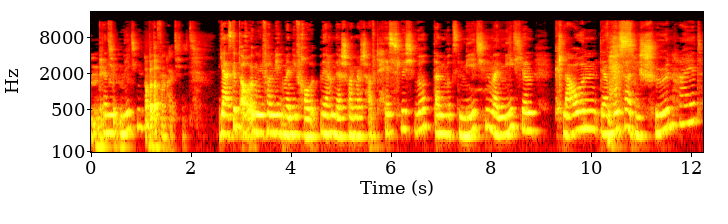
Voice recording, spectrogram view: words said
Ein dann Mädchen. Mädchen. Aber davon halte ich nichts. Ja, es gibt auch irgendwie von wegen, wenn die Frau während der Schwangerschaft hässlich wird, dann wird's ein Mädchen, weil Mädchen klauen der Was? Mutter die Schönheit.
